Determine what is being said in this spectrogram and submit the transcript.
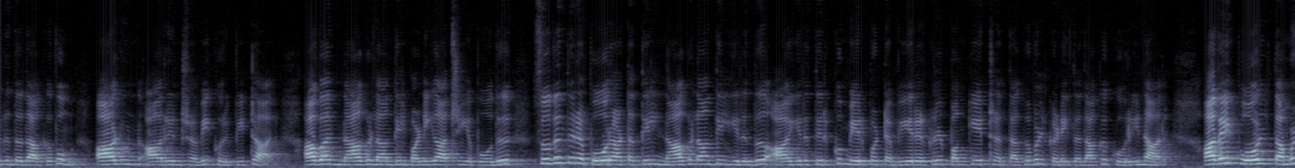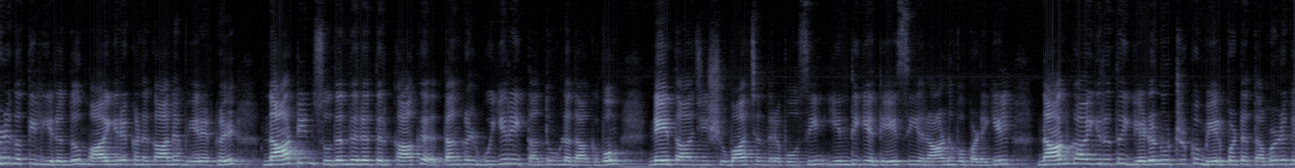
இருந்ததாகவும் ஆளுநர் ஆர் என் ரவி குறிப்பிட்டார். அவர் நாகாலாந்தில் பணியாற்றிய போது சுதந்திர போராட்டத்தில் நாகாலாந்தில் இருந்து ஆயிரத்திற்கும் மேற்பட்ட வீரர்கள் பங்கேற்ற தகவல் கிடைத்ததாக கூறினார். அதேபோல் தமிழகத்தில் இருந்தும் ஆயிரக்கணக்கான வீரர்கள் நாட்டின் சுதந்திரத்திற்காக தங்கள் உயிரை தந்துள்ளதாகவும் நேதாஜி சுபாஷ் சந்திர போஸின் இந்திய தேசிய ராணுவ படையில் நான்காயிரத்து எழுநூற்றுக்கும் மேற்பட்ட தமிழக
